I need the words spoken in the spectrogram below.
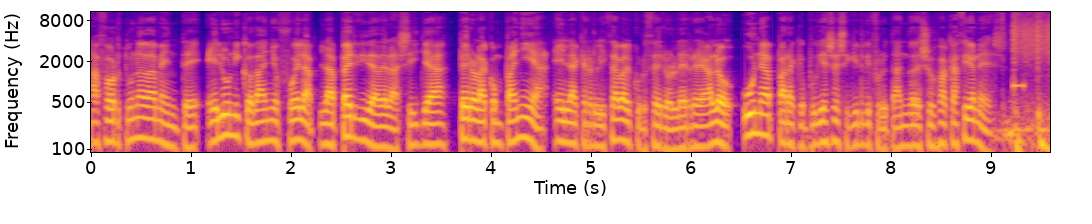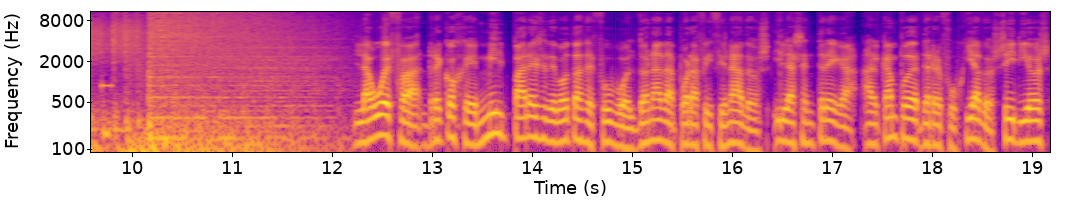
Afortunadamente, el único daño fue la, pérdida de la silla, pero la compañía en la que realizaba el crucero le regaló una para que pudiese seguir disfrutando de sus vacaciones. La UEFA recoge mil pares de botas de fútbol donada por aficionados y las entrega al campo de refugiados sirios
